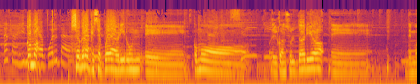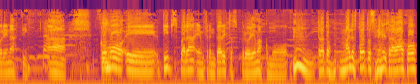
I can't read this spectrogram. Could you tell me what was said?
¿estás abriendo ¿Cómo? una puerta? Yo creo que se puede abrir un, eh, como el consultorio eh, de Morenasti. Ah, como eh, tips para enfrentar estos problemas como tratos malos tratos en el trabajo.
